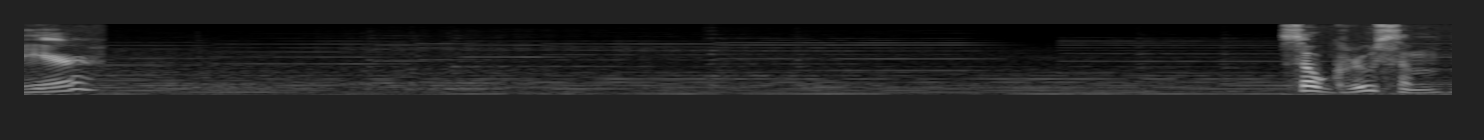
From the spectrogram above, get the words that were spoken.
Here. So gruesome.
